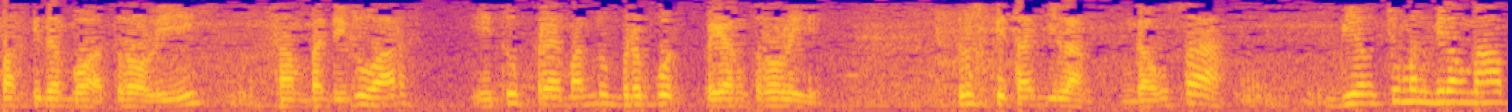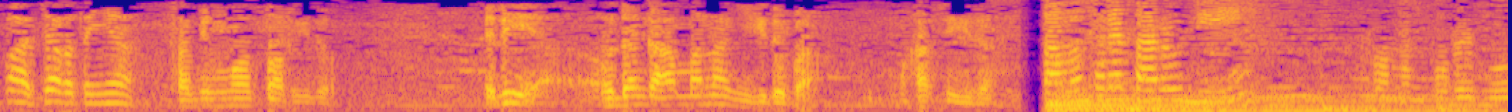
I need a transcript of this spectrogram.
Pas kita bawa troli, sampai di luar, itu preman tuh berebut pegang troli. Terus kita bilang, nggak usah. Bilang cuman bilang maaf aja katanya, sambil motor gitu. Jadi udah nggak aman lagi gitu Pak. Makasih gitu. Selamat sore Pak Rudi. Selamat sore Bu.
